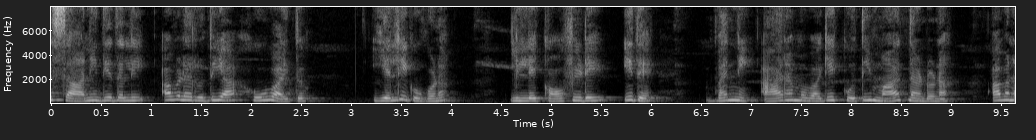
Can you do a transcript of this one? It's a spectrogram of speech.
ಸಾನ್ನಿಧ್ಯದಲ್ಲಿ ಅವಳ ಹೃದಯ ಹೂವಾಯಿತು. ಎಲ್ಲಿಗೋಗೋಣ ಇಲ್ಲೇ ಕಾಫಿ ಡೇ ಇದೆ. ಬನ್ನಿ, ಆರಾಮವಾಗಿ ಕೂತಿ ಮಾತನಾಡೋಣ. ಅವನ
